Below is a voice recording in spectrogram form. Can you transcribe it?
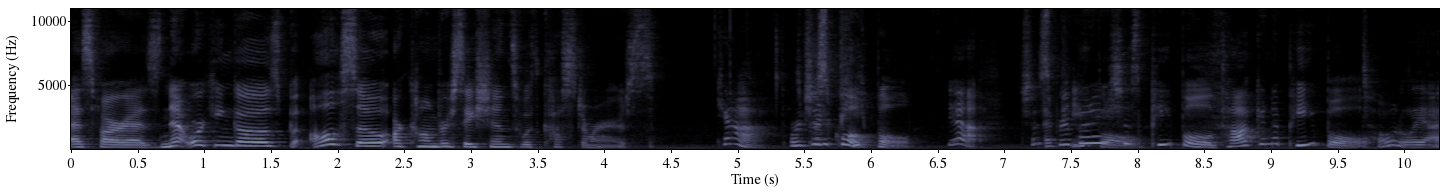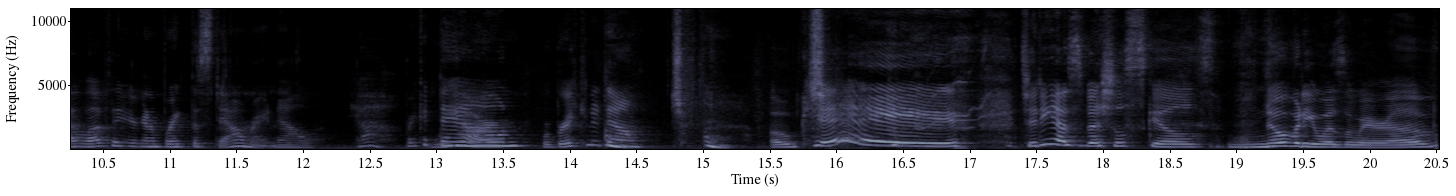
as far as networking goes, but also our conversations with customers. yeah, we're just cool. people. Yeah. Just Everybody's people. just people talking to people. Totally. I love that you're going to break this down right now. Yeah. Break it we down. Are. We're breaking it down. Okay. Jenny has special skills nobody was aware of.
